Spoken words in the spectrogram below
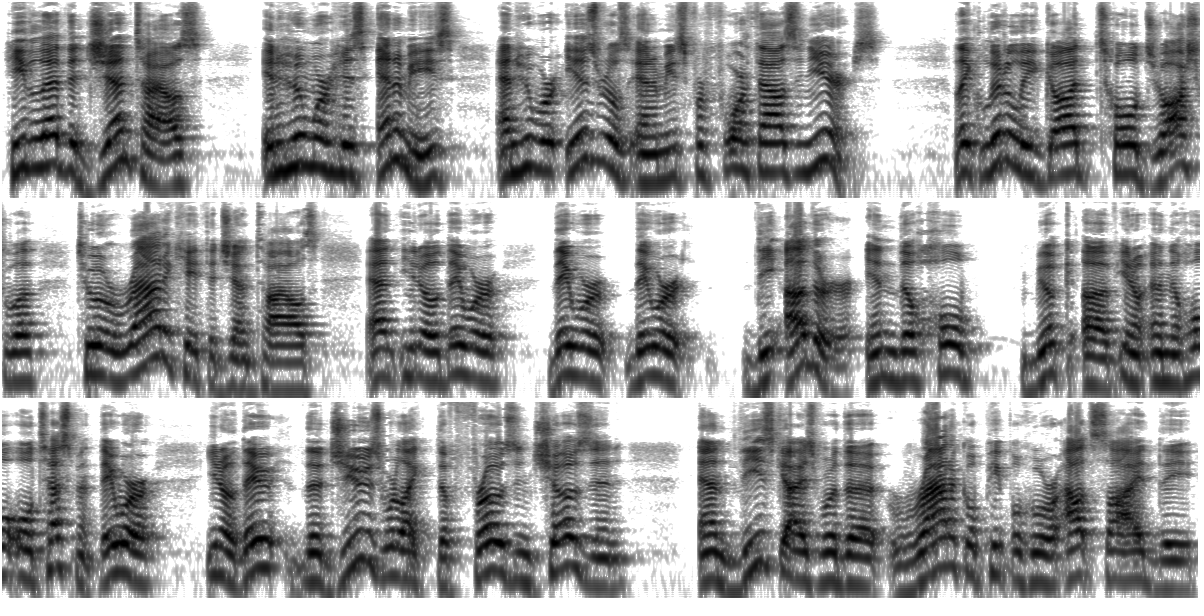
he led the Gentiles, in whom were his enemies and who were Israel's enemies for 4,000 years. Like literally, God told Joshua to eradicate the Gentiles, and you know they were they were they were the other in the whole book of you know in the whole Old Testament. They were you know they the Jews were like the frozen chosen, and these guys were the radical people who were outside the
